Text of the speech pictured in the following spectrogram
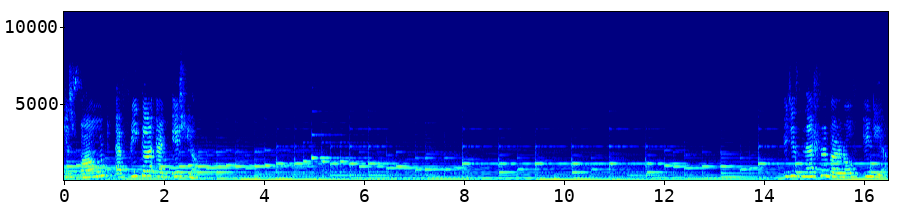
It is found Africa and Asia. It is national bird of India.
